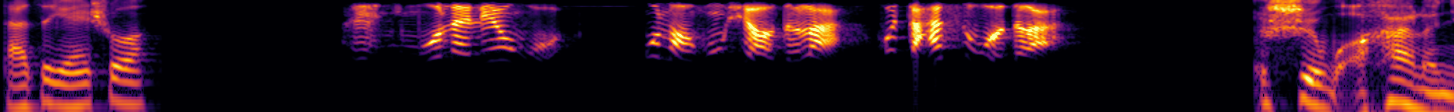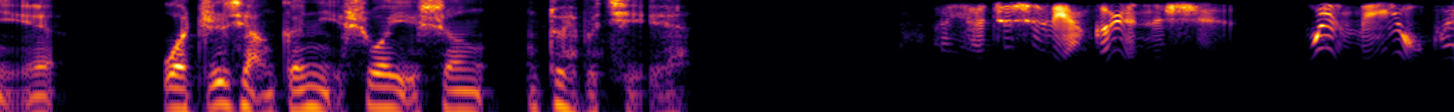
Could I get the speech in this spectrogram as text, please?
打字员说：“哎，你莫来撩我，我老公晓得了会打死我的。是我害了你，我只想跟你说一声对不起。”哎呀，这是两个人的事，我也没有怪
